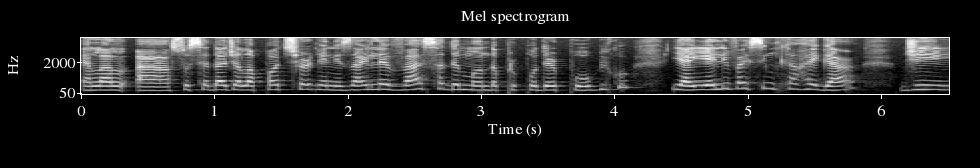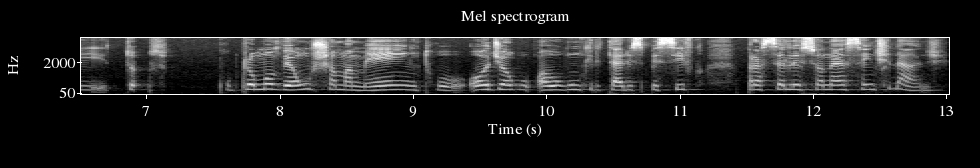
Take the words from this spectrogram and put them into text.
ela, a sociedade ela pode se organizar e levar essa demanda para o poder público, e aí ele vai se encarregar de promover um chamamento ou de algum, algum critério específico para selecionar essa entidade.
